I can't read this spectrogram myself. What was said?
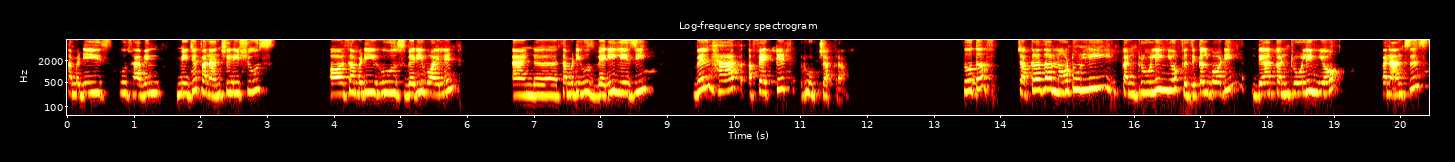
somebody is, who's having major financial issues or somebody who's very violent and uh, somebody who's very lazy will have affected root chakra. So the chakras are not only controlling your physical body they are controlling your finances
